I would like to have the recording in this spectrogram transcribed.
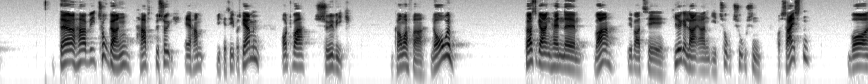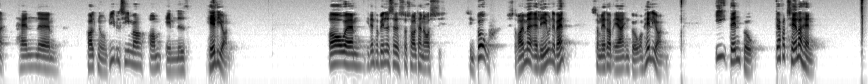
der har vi to gange haft besøg af ham, vi kan se på skærmen, Otvar Søvik. Han kommer fra Norge. Første gang han øh, var, det var til kirkelejren i 2016, hvor han øh, holdt nogle bibeltimer om emnet Helligånd. Og øh, i den forbindelse så solgte han også sin bog, Strømme af levende vand, som netop er en bog om Helligånden. I den bog, der fortæller han,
